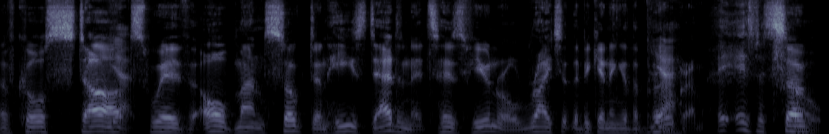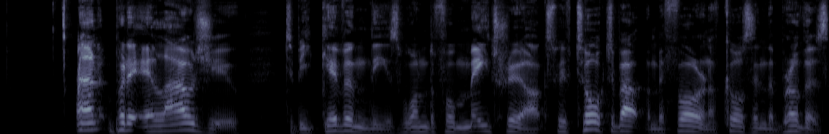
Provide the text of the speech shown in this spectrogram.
of course, starts with Old Man Sugden. He's dead, and it's his funeral right at the beginning of the yeah, program. it is a So- And but it allows you to be given these wonderful matriarchs. We've talked about them before, and of course in the brothers,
